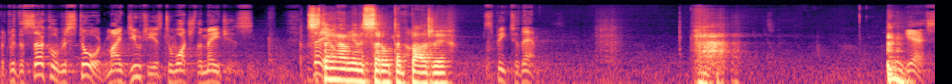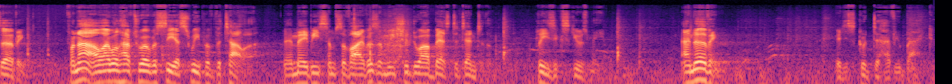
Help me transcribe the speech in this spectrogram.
but with the Circle restored, my duty is to watch the mages. Stejně nám měli serou templáři. Speak to them. yes, Irving. For now, I will have to oversee a sweep of the tower. There may be some survivors, and we should do our best to tend to them. Please excuse me. And Irving, it is good to have you back.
